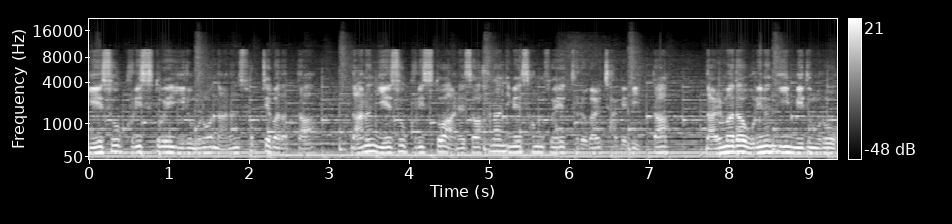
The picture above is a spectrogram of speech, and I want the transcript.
예수 그리스도의 이름으로 나는 속죄받았다. 나는 예수 그리스도 안에서 하나님의 성소에 들어갈 자격이 있다. 날마다 우리는 이 믿음으로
